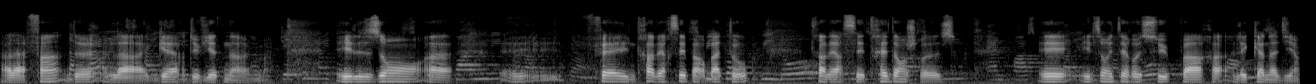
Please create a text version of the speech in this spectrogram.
à la fin de la guerre du Vietnam. Ils ont euh, fait une traversée par bateau, traversée très dangereuse, et ils ont été reçus par les Canadiens.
